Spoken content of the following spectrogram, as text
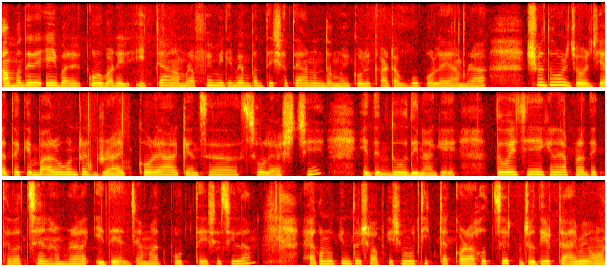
আমাদের এইবারের কুরবানির ঈদটা আমরা ফ্যামিলি মেম্বারদের সাথে আনন্দময় করে কাটাবো বলে আমরা সুদূর জর্জিয়া থেকে বারো ঘণ্টা ড্রাইভ করে আর ক্যান্সার চলে আসছি ঈদের দুদিন আগে। তো এই যে এখানে আপনারা দেখতে পাচ্ছেন, আমরা ঈদের জামাত পড়তে এসেছিলাম। এখনও কিন্তু সব কিছু ঠিকঠাক করা হচ্ছে, যদিও টাইমে অন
